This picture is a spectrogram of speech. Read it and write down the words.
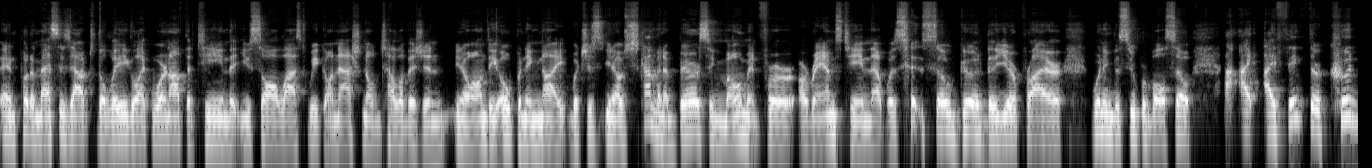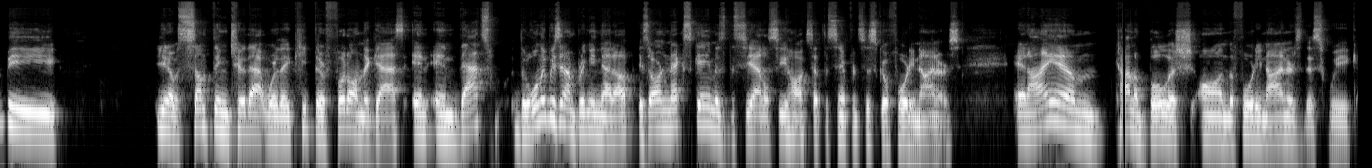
and put a message out to the league like we're not the team that you saw last week on national television, you know, on the opening night, which is, you know, just kind of an embarrassing moment for a Rams team that was so good the year prior winning the Super Bowl. So I, I think there could be, you know, something to that where they keep their foot on the gas. And, and that's the only reason I'm bringing that up is our next game is the Seattle Seahawks at the San Francisco 49ers. And I am kind of bullish on the 49ers this week,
